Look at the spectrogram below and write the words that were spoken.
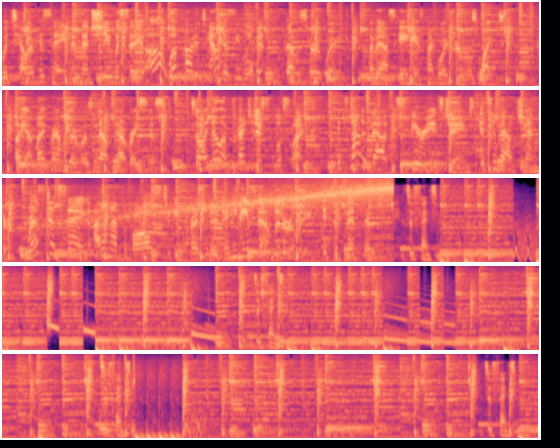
Would tell her his name, and then she would say, oh, what part of town does he live in? That was her way of asking if my boyfriend was white. Oh yeah, my grandmother was an out-and-out racist. So I know what prejudice looks like. It's not about experience, James. It's about gender. Reston's saying, I don't have the balls to be president, and he means that literally. It's offensive. It's offensive. It's offensive. It's offensive. thanks.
